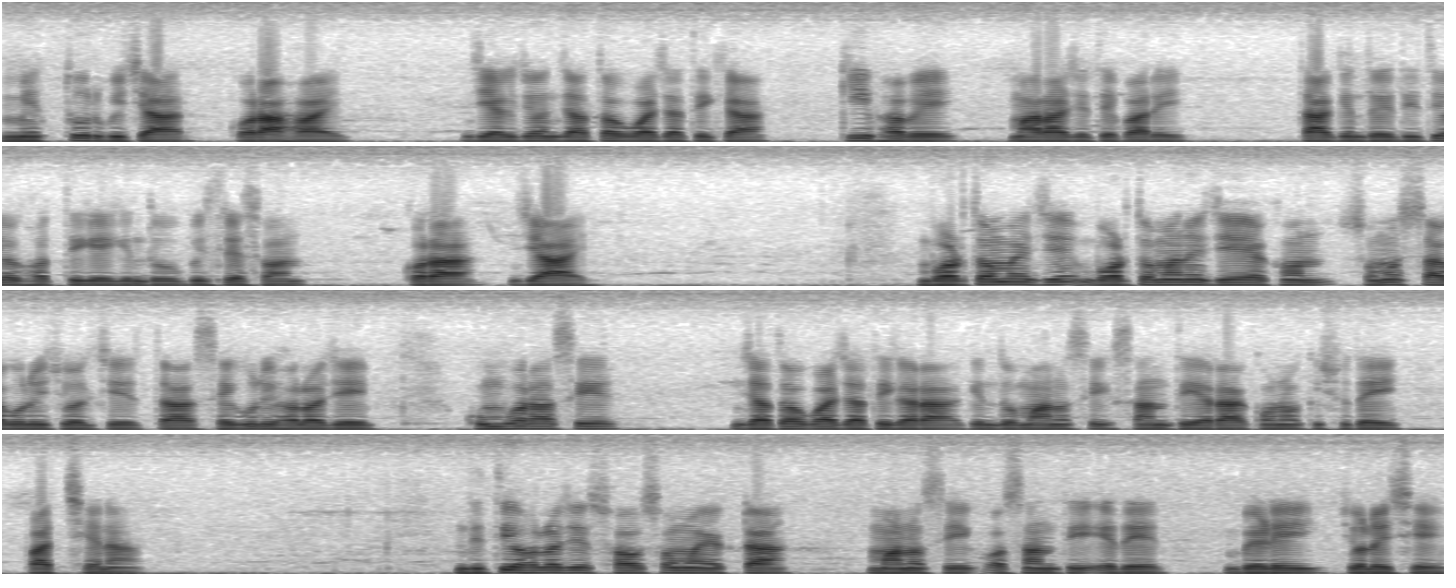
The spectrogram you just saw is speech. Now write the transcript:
মৃত্যুর বিচার করা হয়। যে একজন জাতক বা জাতিকা কীভাবে মারা যেতে পারে, তা কিন্তু এই দ্বিতীয় ঘর থেকে কিন্তু বিশ্লেষণ করা যায়। বর্তমানে যে বর্তমানে যে এখন সমস্যাগুলি চলছে, তা সেগুলি হলো যে, কুম্ভ রাশির জাতক বা জাতিকারা কিন্তু মানসিক শান্তি এরা কোনো কিছুতেই পাচ্ছে না। দ্বিতীয় হলো যে সব সময় একটা মানসিক অশান্তি এদের বেড়েই চলেছে।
